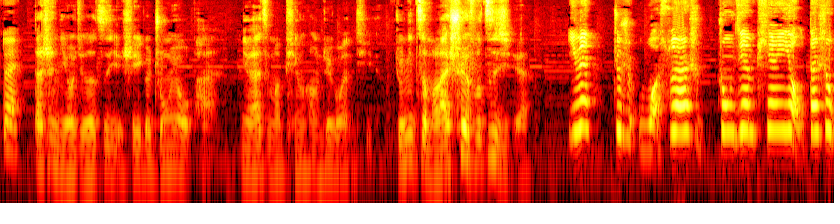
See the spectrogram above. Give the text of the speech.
对，但是你又觉得自己是一个中右派，你来怎么平衡这个问题？就你怎么来说服自己？因为就是我虽然是中间偏右，但是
